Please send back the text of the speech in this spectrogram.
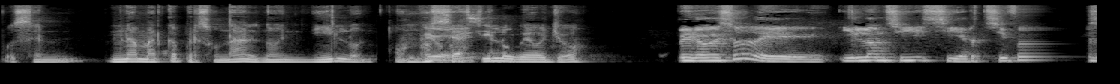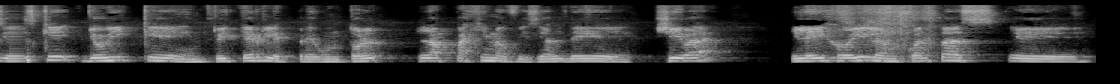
pues en una marca personal, no en Elon. O no sé, así lo veo yo. Pero eso de Elon sí, cierto, sí fue. Es que yo vi que en Twitter le preguntó la página oficial de Shiba y le dijo, Elon, ¿cuántas, eh,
